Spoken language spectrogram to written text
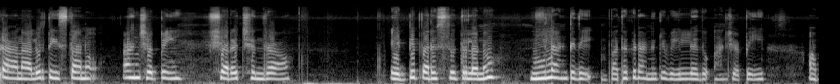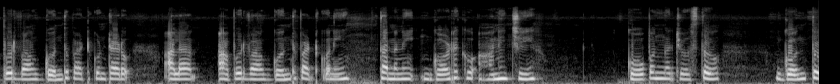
ప్రాణాలు తీస్తాను అని చెప్పి శరత్చంద్ర ఎట్టి పరిస్థితులను నీలాంటిది బతకడానికి వీల్లేదు అని చెప్పి అపూర్వ గొంతు పట్టుకుంటాడు. అలా అపూర్వ గొంతు పట్టుకొని తనని గోడకు ఆనించి కోపంగా చూస్తూ గొంతు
